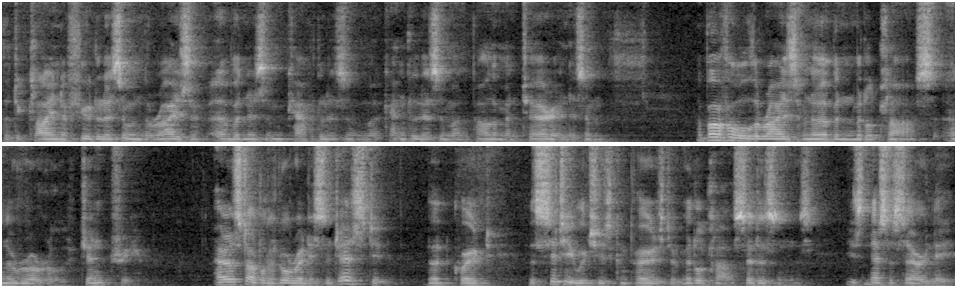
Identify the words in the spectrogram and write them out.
the decline of feudalism and the rise of urbanism, capitalism, mercantilism, and parliamentarianism. Above all, the rise of an urban middle class and a rural gentry. Aristotle had already suggested that, quote, the city which is composed of middle class citizens is necessarily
